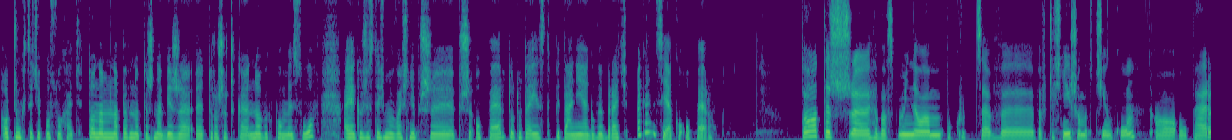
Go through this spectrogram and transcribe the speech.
o czym chcecie posłuchać. To nam na pewno też nabierze e, troszeczkę nowych pomysłów. A jak już jesteśmy właśnie przy, przy oper, to tutaj jest pytanie, jak wybrać agencję jako oper. To też e, chyba wspominałam pokrótce w, we wcześniejszym odcinku o au pair.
